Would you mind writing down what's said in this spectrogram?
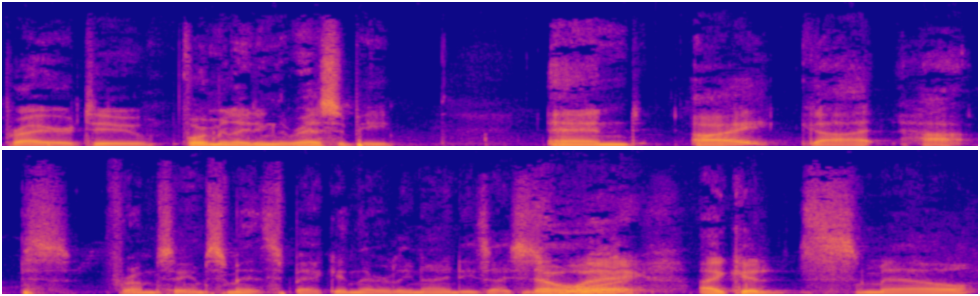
prior to formulating the recipe. And I got hops from Sam Smith's back in the early '90s. I No way. I could smell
